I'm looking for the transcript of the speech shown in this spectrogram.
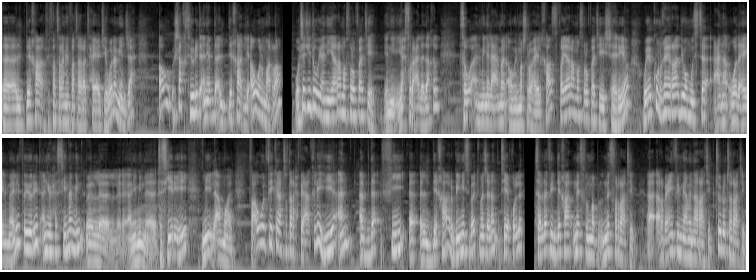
آه، الادخار في فترة من فترات حياته ولم ينجح أو شخص يريد أن يبدأ الادخار لأول مرة وتجده يعني يرى مصروفاته يعني يحصل على دخل سواء من العمل أو من مشروعه الخاص فيرى مصروفاته الشهرية ويكون غير راضي ومستاء عن وضعه المالي فيريد أن يحسن من يعني من تسييره للأموال. فأول فكرة تطرح في عقله هي أن أبدأ في الادخار بنسبة مثلا سيقول لك سأبدأ في ادخار نصف المبل... نصف الراتب 40% من الراتب ثلث الراتب.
